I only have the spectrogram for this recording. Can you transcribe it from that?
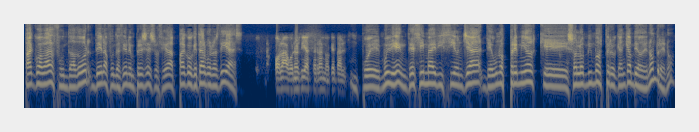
Paco Abad, fundador de la Fundación Empresa y Sociedad. Paco, ¿qué tal? Buenos días. Hola, buenos días, Fernando. ¿Qué tal? Pues muy bien, décima edición ya de unos premios que son los mismos, pero que han cambiado de nombre, ¿no?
